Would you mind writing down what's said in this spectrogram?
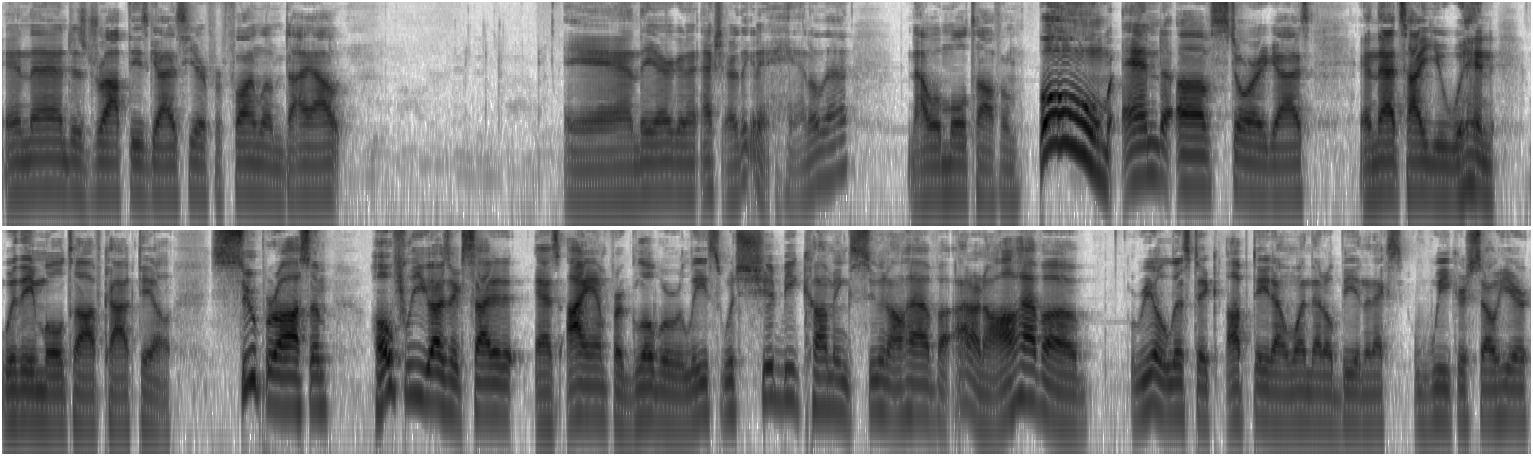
And then just drop these guys here for fun. Let them die out. And they are going to... Actually, are they going to handle that? Now we'll Molotov them. Boom! End of story, guys. And that's how you win with a Molotov cocktail. Super awesome. Hopefully you guys are excited as I am for global release, which should be coming soon. I'll have, I don't know, I'll have a realistic update on when that'll be in the next week or so here.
